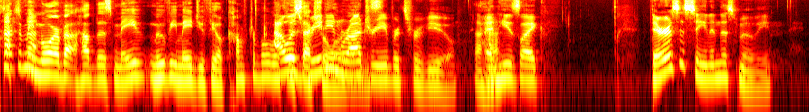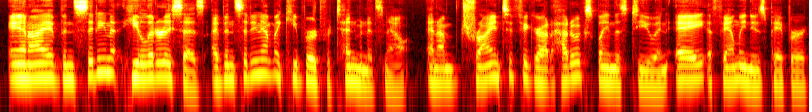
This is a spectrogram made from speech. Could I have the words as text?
Talk to me more about how this ma- movie made you feel comfortable. with I your was sexual reading organs. Roger Ebert's review, Uh-huh. and he's like, "There is a scene in this movie, and I have been sitting." He literally says, "I've been sitting at my keyboard for ten minutes now, and I'm trying to figure out how to explain this to you in a a family newspaper,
